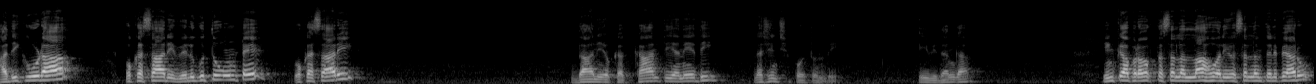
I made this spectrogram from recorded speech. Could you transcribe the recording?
అది కూడా ఒకసారి వెలుగుతూ ఉంటే ఒకసారి దాని యొక్క కాంతి అనేది నశించిపోతుంది. ఈ విధంగా. ఇంకా ప్రవక్త సల్లల్లాహు అలీ వసల్లం తెలిపారు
